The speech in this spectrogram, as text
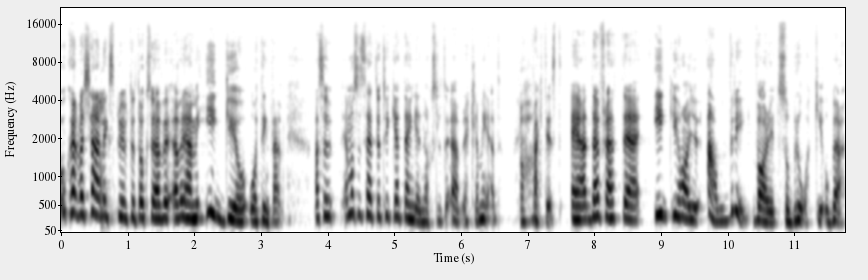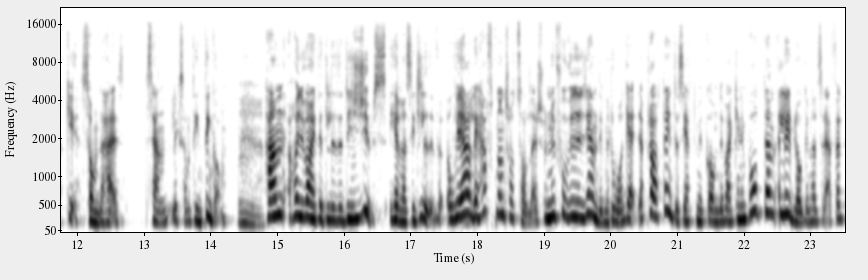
och själva kärlekssprutet också över, över det här med Iggy och, och Tintan. Alltså jag måste säga att jag tycker att den grejen är också lite överreklamerad. Faktiskt. Eh, därför att eh, Iggy har ju aldrig varit så bråkig och bökig som det här sen liksom Tintin kom. Han har ju varit ett litet ljus hela sitt liv och vi har aldrig haft någon trotsålder så nu får vi ju igen det med råge. Jag pratar inte så jättemycket om det varken i podden eller i bloggen och sådär för att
